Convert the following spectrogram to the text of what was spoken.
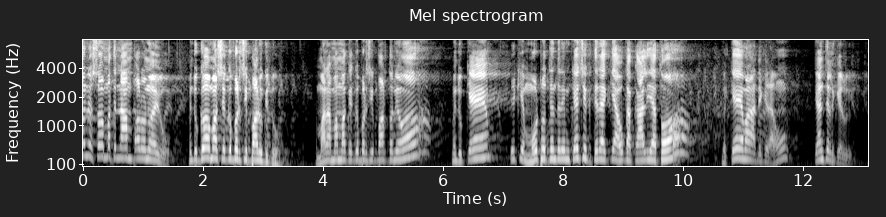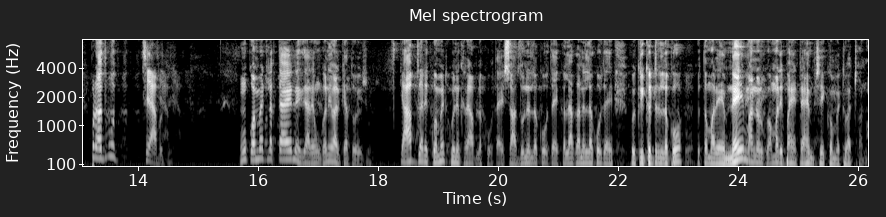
અને સ માથે નામ પાડવાનું આવ્યું. મેં તું ગ માસે ગબરસી પાડું, કીધું. મારા મામા કે ગબરસી પાડતો નહીં, હો. મેં તું કેમ? એ કે, મોટો તંત્ર એમ કહે છે કે, તેરા ક્યાં હોગા કાલિયા તો? કે મારા દીકરા? હું કેન્સલ કર્યું પણ અદ્ભુત છે આ બધું. હું કોમેન્ટ લખતા હોય ને, જ્યારે હું ઘણી વાર કહેતો હોઉં છું કે, આપ જ્યારે કોમેન્ટ કોઈને ખરાબ લખો, ચાહે સાધુને લખો, ચાહે કલાકારને લખો, ચાહે કોઈ ક્રિકેટરને લખો, તો તમારે એમ નહીં માનવાનું કે અમારી પાસે ટાઈમ છે કોમેન્ટ વાંચવાનો.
